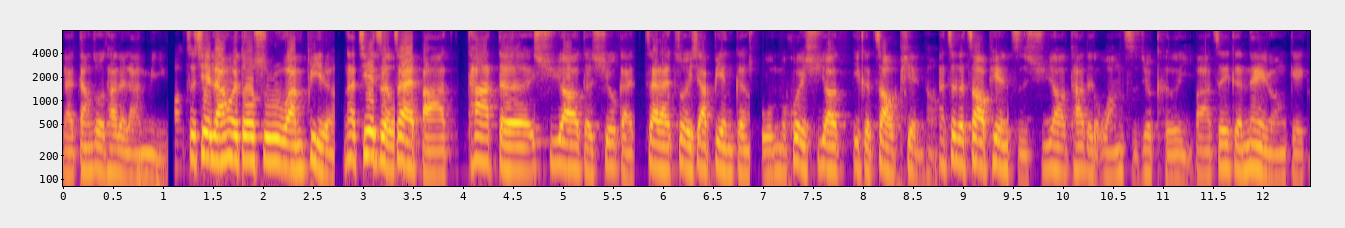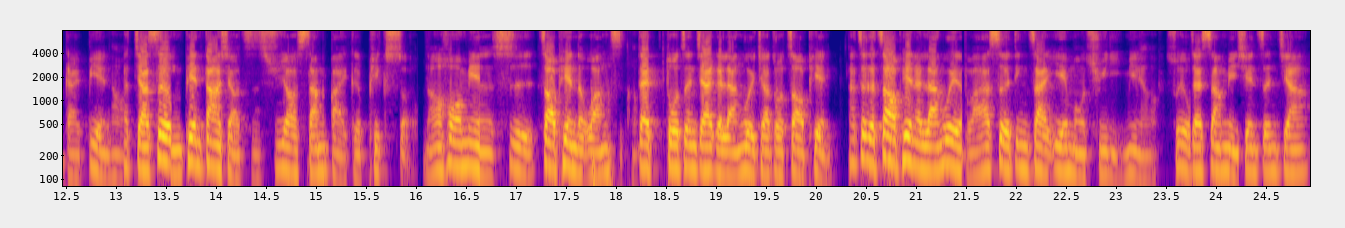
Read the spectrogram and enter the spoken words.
来当做它的栏名。好，这些栏位都输入完毕了，那接着再把它的需要的修改再来做一下变更。我们会需要一个照片哈，那这个照片只需要它的网址就可以，把这个内容给改变哈。那假设影片大小只需要三百个 pixel，然后后面是照片的网址。再多增加一个栏位叫做照片，那这个照片的栏位把它设定在页幕区里面哦，所以我在上面先增加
